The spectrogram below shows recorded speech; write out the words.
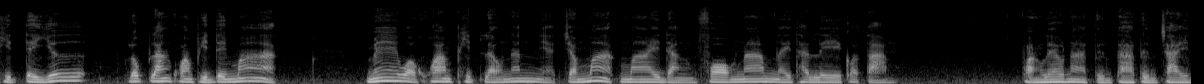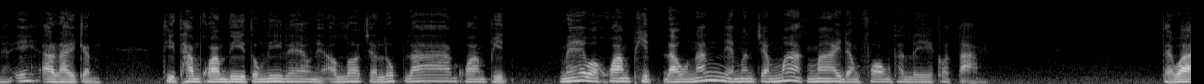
ผิดได้เยอะ ลบล้างความผิดได้มาก แม้ว่าความผิดเหล่านั้นเนี่ยจะมากมายดังฟองน้ำในทะเลก็ตาม ฟังแล้วน่าตื่นตาตื่นใจนะ เอ๊ะ อะไรกัน ที่ทำความดีตรงนี้แล้วเนี่ยอัลลอฮ์จะลบล้างความผิด แม้ว่าความผิดเหล่านั้นเนี่ยมันจะมากมายดังฟองทะเลก็ตาม แต่ว่า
